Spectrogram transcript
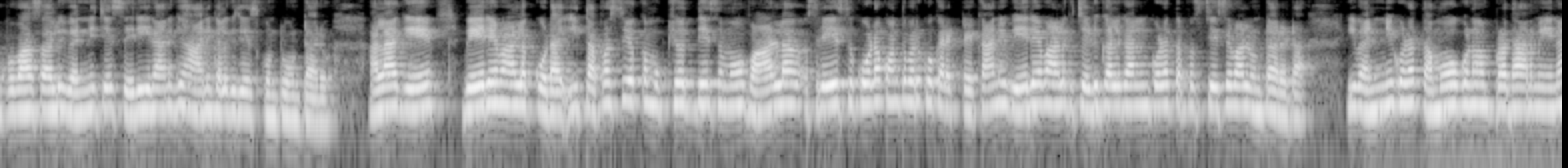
ఉపవాసాలు ఇవన్నీ చేసి శరీరానికి హాని కలుగజేసుకుంటూ ఉంటారు. అలాగే వేరే వాళ్ళకు కూడా ఈ తపస్సు యొక్క ముఖ్యోద్దేశము వాళ్ళ శ్రేయస్సు కూడా కొంతవరకు కరెక్టే. కానీ వేరే వాళ్ళకి చెడు కలగాలని కూడా తపస్సు చేసే వాళ్ళు ఉంటారట. ఇవన్నీ కూడా తమోగుణ ప్రధానమైన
